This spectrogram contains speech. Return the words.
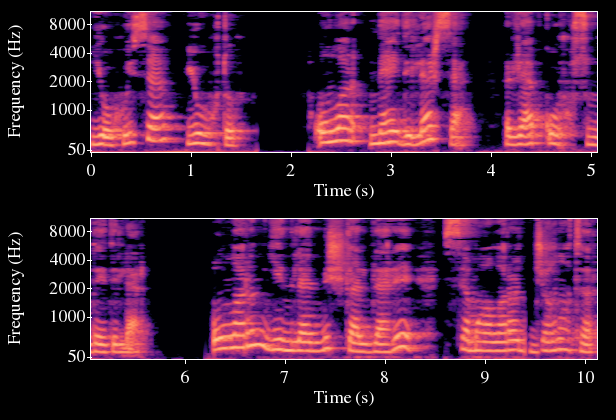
yoxu isə yoxdur. Onlar nə edirlərsə, Rəbb qorxusunda edirlər. Onların yenilənmiş qəlbləri səmalara can atır.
